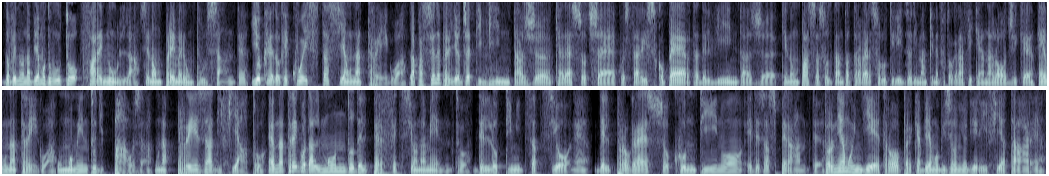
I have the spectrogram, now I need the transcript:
dove non abbiamo dovuto fare nulla se non premere un pulsante. Io credo che questa sia una tregua. La passione per gli oggetti vintage che adesso c'è, questa riscoperta del vintage che non passa soltanto attraverso l'utilizzo di macchine fotografiche analogiche, è una tregua, un momento di pausa, una presa di fiato. È una tregua dal mondo del perfezionamento, dell'ottimizzazione, del progresso continuo ed esasperante. Torniamo indietro perché abbiamo bisogno di rifiatare,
